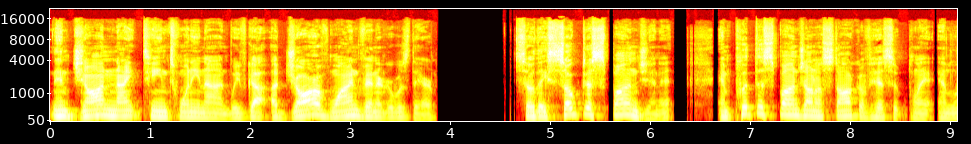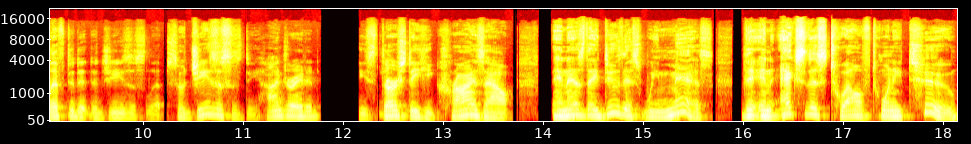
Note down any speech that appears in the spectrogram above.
in John 19 29, we've got a jar of wine vinegar was there. So, they soaked a sponge in it and put the sponge on a stalk of hyssop plant and lifted it to Jesus' lips. So, Jesus is dehydrated. He's mm-hmm. thirsty. He cries out. And as they do this, we miss that in Exodus 12 22,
